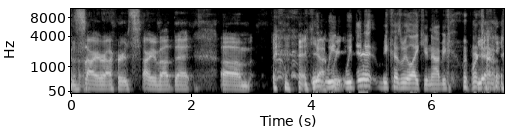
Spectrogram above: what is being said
Sorry, Robert. Sorry about that. Um, yeah, we, we, we did it because we like you, not because we weren't yeah. trying to.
